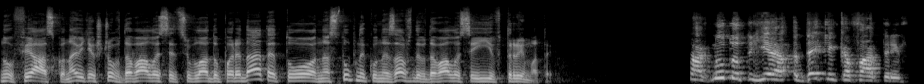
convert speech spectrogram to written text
ну фіаско, навіть якщо вдавалося цю владу передати, то наступнику не завжди вдавалося її втримати. Так, ну тут є декілька факторів.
